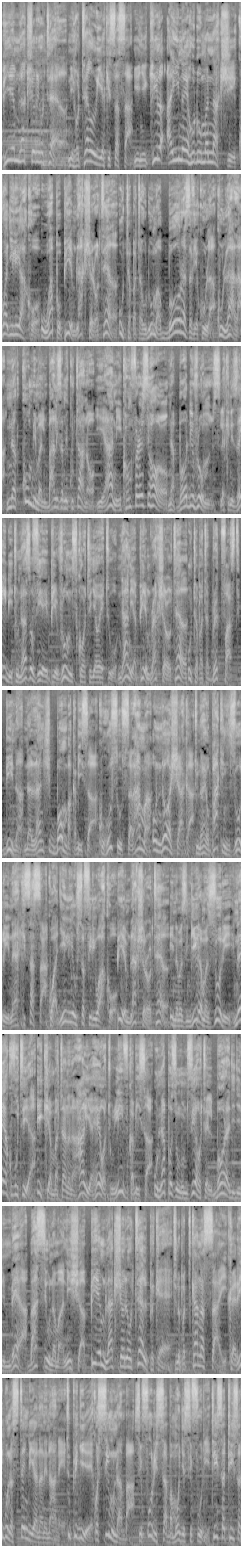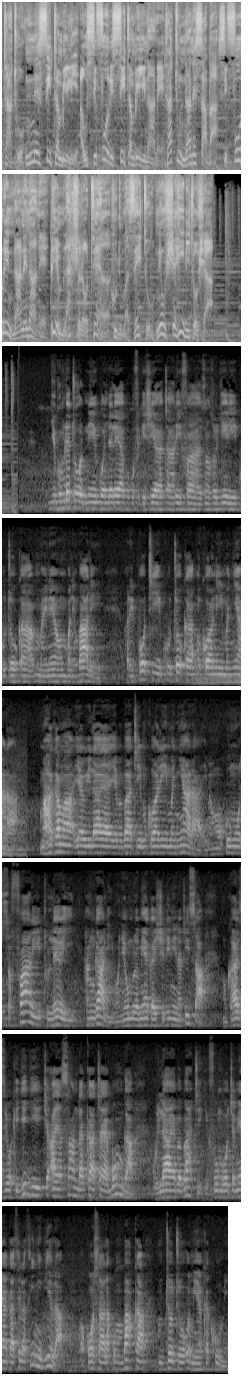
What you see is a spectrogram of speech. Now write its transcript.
PM Luxury Hotel ni hotel ya kisasa yenye kila aina ya huduma nakshi kwa ajili yako. Uwapo PM Luxury Hotel utapata huduma bora za vyakula, kulala na kumbi mbalimbali za mikutano, yaani conference hall na body rooms. Lakini zaidi tunazo VIP rooms kwa wateja wetu. Ndani ya PM Luxury Hotel utapata breakfast, dinner na lunch bomba kabisa. Kuhusu usalama, ondoa shaka, tunayo parking nzuri na ya kisasa kwa ajili ya usafiri wako. PM Luxury Hotel ina mazingira mazuri na ya kuvutia ikiambatana na hali ya hewa tulivu kabisa. Unapozungumzia hotel bora jijini Mbeya, basi unamaanisha PM Luxury Hotel pekee. Tunapatikana Sai, karibu na stendi ya 88. Tupigie kwa simu namba 0710993462 au 0628387088. PM Luxury Hotel, huduma zetu ni ushahidi tosha. Jukumu letu ni kuendelea kukufikishia taarifa zinazojiri kutoka maeneo mbalimbali. Ripoti kutoka mkoani Manyara. Mahakama ya wilaya ya Babati mkoani Manyara imemhukumu Safari Tulei Hangali mwenye umri wa miaka 29 mkazi wa kijiji cha Ayasanda kata ya Bonga wilaya ya Babati kifungo cha miaka 30 jela kwa kosa la kumbaka mtoto wa miaka kumi.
